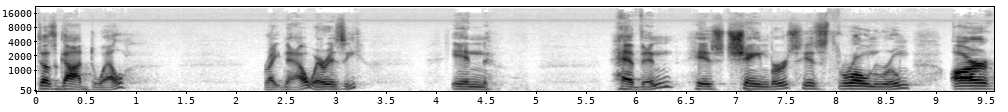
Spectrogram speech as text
does God dwell? Right now, where is He? In heaven, His chambers, His throne room are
